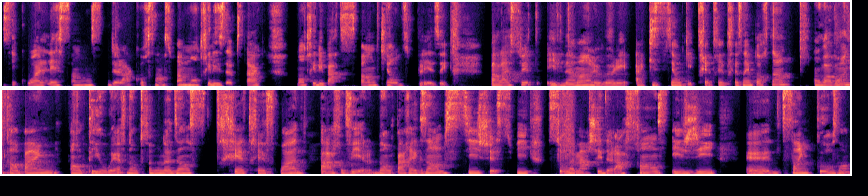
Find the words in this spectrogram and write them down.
c'est quoi l'essence de la course en soi, montrer les obstacles, montrer les participantes qui ont du plaisir. Par la suite, évidemment, le volet acquisition qui est très, très, très important. On va avoir une campagne en TOF, donc sur une audience très, très froide par ville. Donc, par exemple, si je suis sur le marché de la France et j'ai euh, cinq courses en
